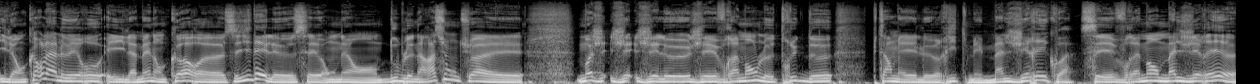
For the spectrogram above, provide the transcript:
il est encore là le héros et il amène encore euh, ses idées. Le- on est en double narration, tu vois. Et moi, j'ai le, j'ai vraiment le truc de putain, mais le rythme est mal géré, quoi. C'est vraiment mal géré. Euh,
